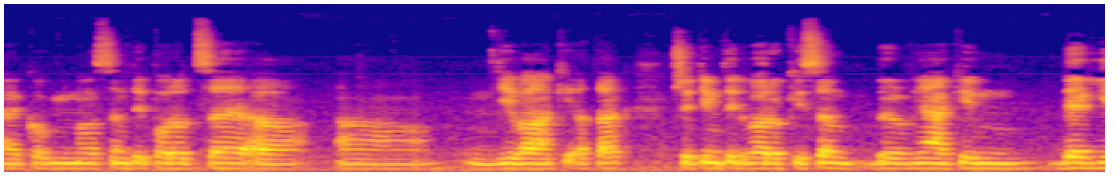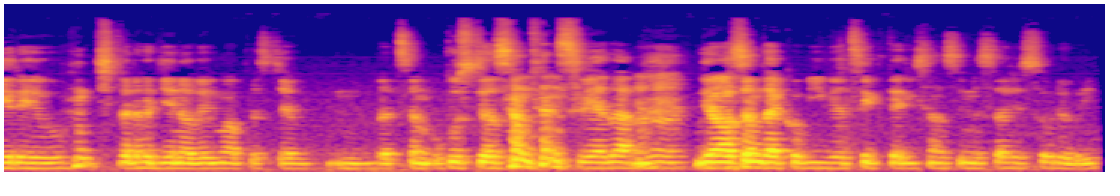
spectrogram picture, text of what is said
a jako vnímal jsem ty porodce a, a diváky a tak. Předtím ty dva roky jsem byl v nějakém delíriu čtvrthodinovým a prostě vůbec jsem upustil jsem ten svět a Mm-hmm. dělal jsem takové věci, které jsem si myslel, že jsou dobrý.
